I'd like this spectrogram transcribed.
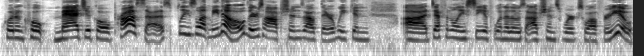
quote unquote magical process, please let me know. There's options out there. We can uh, definitely see if one of those options works well for you.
